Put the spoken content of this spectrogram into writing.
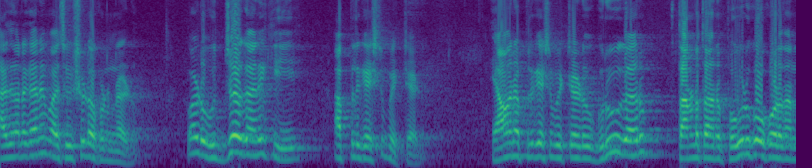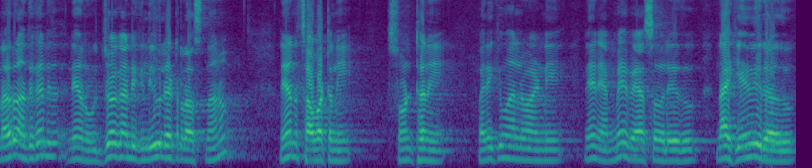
అది అనగానే మా శిష్యుడు ఒకడున్నాడు వాడు ఉద్యోగానికి అప్లికేషన్ పెట్టాడు. ఏమైనా అప్లికేషన్ పెట్టాడు? గురువు గారు తనను తాను పొగుడుకోకూడదన్నారు. అందుకని నేను ఉద్యోగానికి లీవ్ లెటర్ రాస్తున్నాను. నేను చవటని సొంటని పనికి వాడిని నేను ఎంఏ వేసవలేదు నాకేమీ రాదు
